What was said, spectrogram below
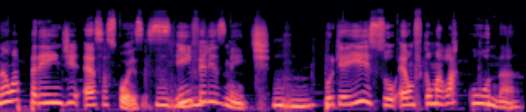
não aprende essas coisas, Uhum. infelizmente. Uhum. Porque isso é um, fica uma lacuna.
